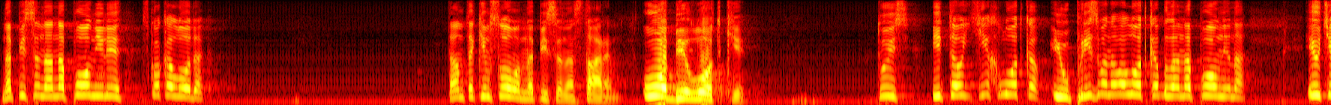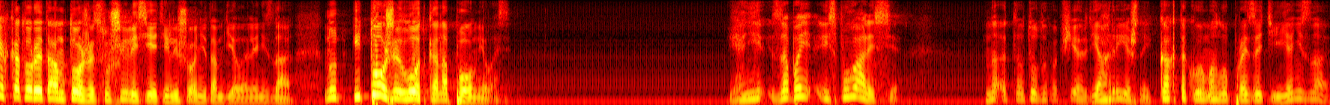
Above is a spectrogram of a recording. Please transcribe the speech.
написано, наполнили сколько лодок? Там таким словом написано старым. Обе лодки. То есть и тех лодка, и у призванного лодка была наполнена, и у тех, которые там тоже сушили сети или что они там делали, не знаю. Ну и тоже лодка наполнилась. И они забо... испугались все. Это тут вообще говорит, я грешный. Как такое могло произойти? Я не знаю.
